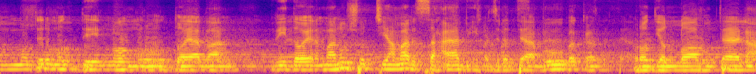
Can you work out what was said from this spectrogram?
উম্মতের মধ্যে নম্র, দয়াবান, হৃদয়ের মানুষ হচ্ছে আমার সাহাবী হযরত আবু বকর রাদিয়াল্লাহু তাআলা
